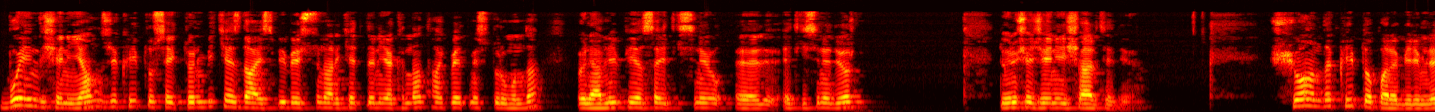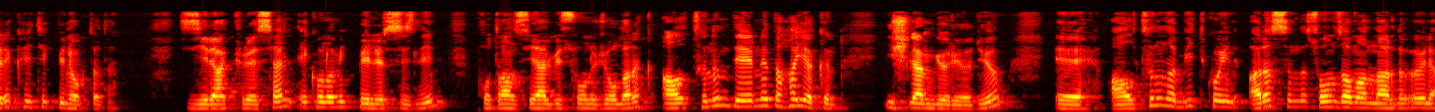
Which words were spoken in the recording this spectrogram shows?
bu endişenin yalnızca kripto sektörünün bir kez daha SP500'ün hareketlerini yakından takip etmesi durumunda önemli bir piyasa etkisine, e, etkisine diyor dönüşeceğini işaret ediyor. Şu anda kripto para birimleri kritik bir noktada. Zira küresel ekonomik belirsizliğin potansiyel bir sonucu olarak altının değerine daha yakın işlem görüyor diyor. E, altınla Bitcoin arasında son zamanlarda öyle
